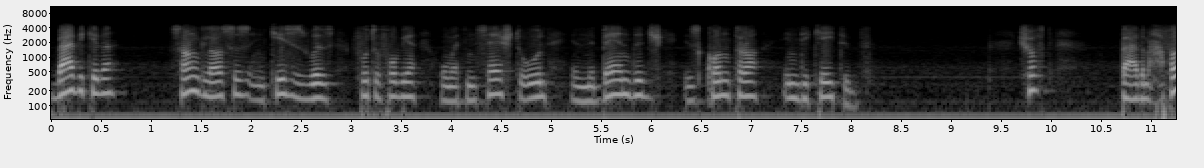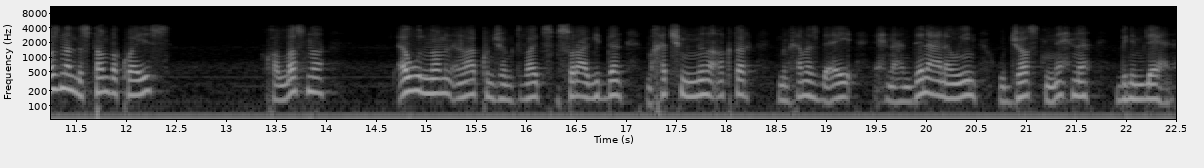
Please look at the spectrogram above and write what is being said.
بعد كده sunglasses in cases with photophobia وما تنساش تقول إن bandage is contraindicated. شفت؟ بعد ما حفظنا الاسطمبة كويس خلصنا أول نوع من أنواع الكونجنكتيفايتس بسرعة جدا ما خدش مننا أكتر من خمس دقايق إحنا عندنا عناوين وجاست إن إحنا بنملاها.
